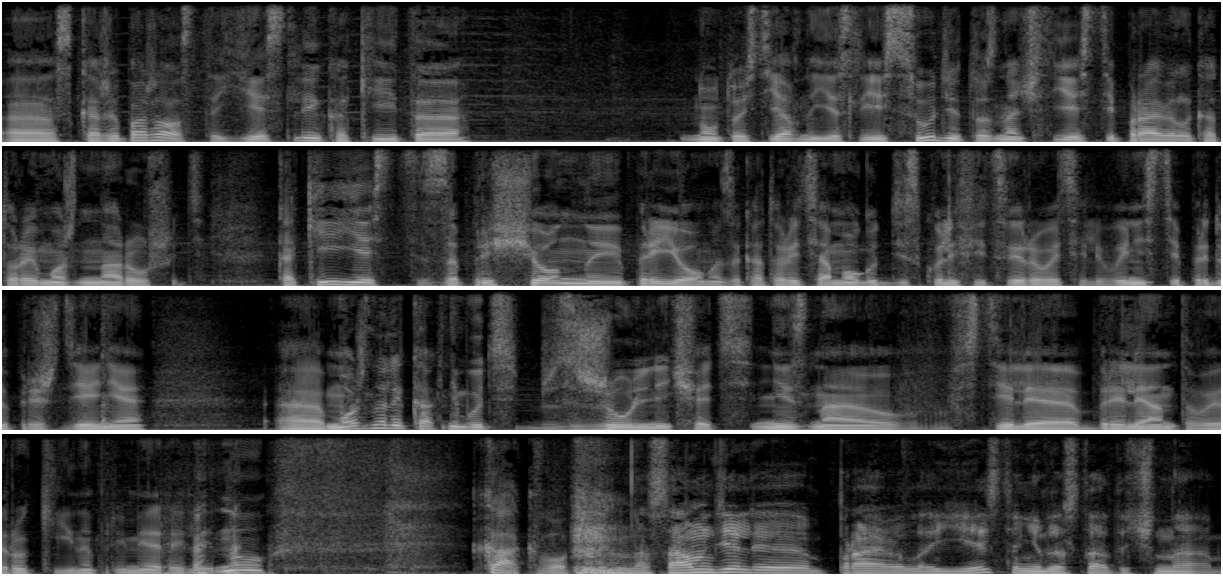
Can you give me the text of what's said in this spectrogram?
Э, скажи, пожалуйста, есть ли какие-то... Ну, то есть явно, если есть судьи, то значит есть и правила, которые можно нарушить. Какие есть запрещенные приемы, за которые тебя могут дисквалифицировать или вынести предупреждение? Э, Можно ли как-нибудь сжульничать, не знаю, в стиле бриллиантовой руки, например, или, ну, как, в общем? На самом деле правила есть, они достаточно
